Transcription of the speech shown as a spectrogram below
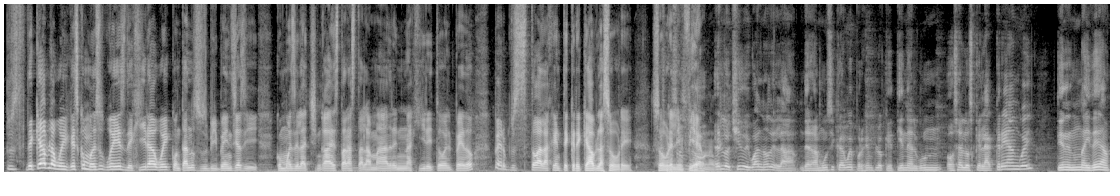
pues, ¿de qué habla, güey? Es como de esos güeyes de gira, güey, contando sus vivencias y cómo es de la chingada estar hasta la madre en una gira y todo el pedo. Pero, pues, toda la gente cree que habla sobre, sobre el Eso es lo- infierno. Es lo chido igual, ¿no? De la, de la música, güey, por ejemplo, que tiene algún... O sea, los que la crean, güey, tienen una idea.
